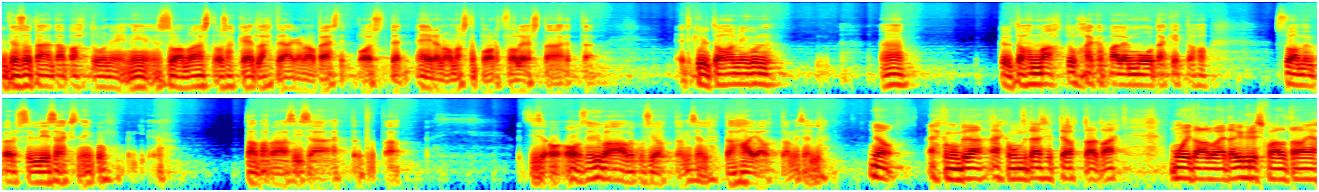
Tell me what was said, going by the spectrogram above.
et jos jotain tapahtuu, niin, niin suomalaiset osakkeet lähtee aika nopeasti pois sitten heidän omasta portfoliostaan. Että, et kyllä tuohon niin kuin, Äh, kyllä mahtuu aika paljon muutakin tuohon Suomen pörssin lisäksi niin kuin, tavaraa sisään. Että, tota, siis on, on, se hyvä alku sijoittamiselle tai hajauttamiselle. Joo. Ehkä mun, pitää, ehkä mun pitää sitten ottaa jotain muita alueita, Yhdysvaltaa ja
